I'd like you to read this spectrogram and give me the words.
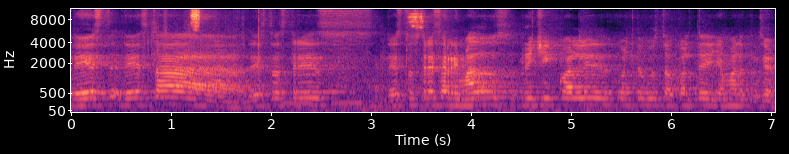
de este, de esta, de estas tres, de estos tres arrimados, Richie, ¿cuál, es- cuál te gusta o cuál te llama la atención?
